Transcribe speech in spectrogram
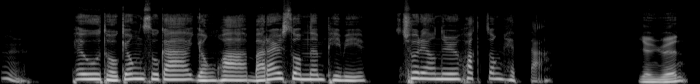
嗯，배우 도경수가 영화 말할 수 없는 비밀 출연을 확정했다.演员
